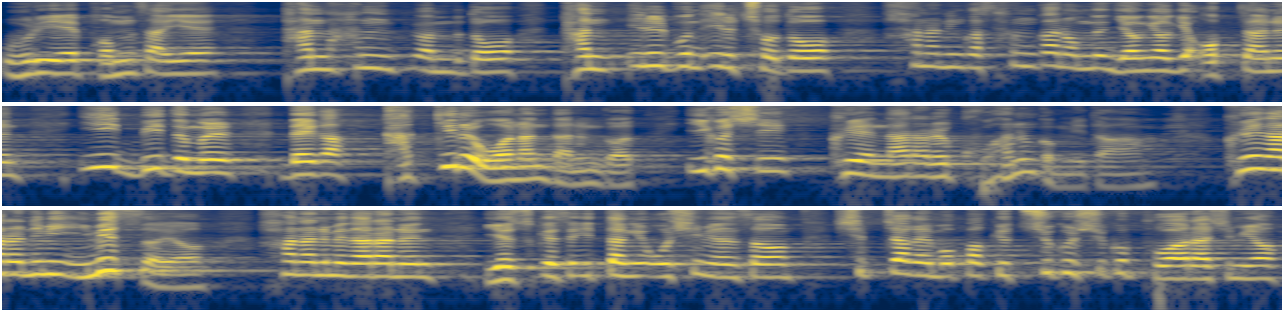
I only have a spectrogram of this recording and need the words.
우리의 범사에 단한 번도 단 1분 1초도 하나님과 상관없는 영역이 없다는 이 믿음을 내가 갖기를 원한다는 것. 이것이 그의 나라를 구하는 겁니다. 그의 나라님이 임했어요. 하나님의 나라는 예수께서 이 땅에 오시면서 십자가에 못 박혀 죽으시고 부활하시며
